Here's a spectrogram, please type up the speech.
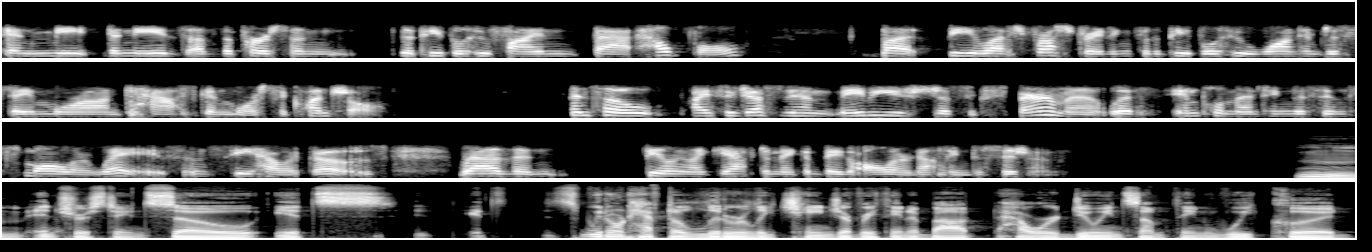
and meet the needs of the person, the people who find that helpful, but be less frustrating for the people who want him to stay more on task and more sequential. And so I suggested to him maybe you should just experiment with implementing this in smaller ways and see how it goes rather than feeling like you have to make a big all or nothing decision. Hmm, interesting. So it's, it's it's we don't have to literally change everything about how we're doing something. We could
